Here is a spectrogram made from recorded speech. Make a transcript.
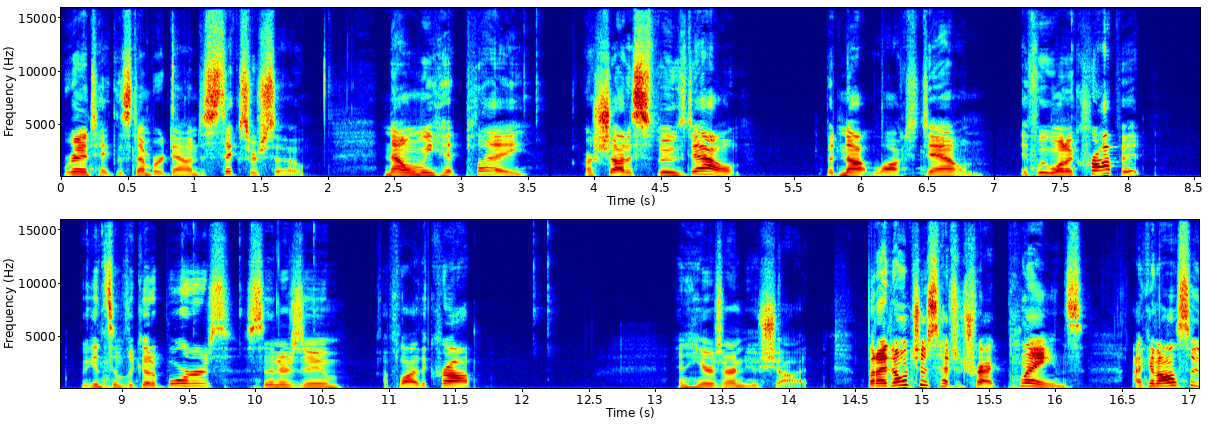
we're going to take this number down to 6 or so. Now when we hit play, our shot is smoothed out, but not locked down. If we want to crop it, we can simply go to Borders, Center Zoom, apply the crop, and here's our new shot. But I don't just have to track planes. I can also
